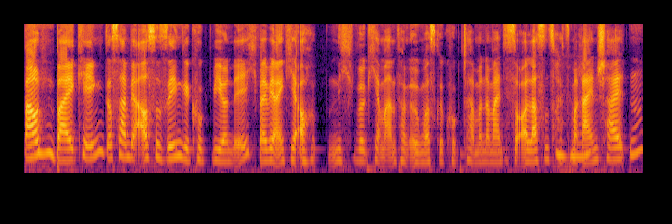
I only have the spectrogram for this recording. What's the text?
Mountainbiking, das haben wir aus Versehen geguckt, wir und ich, weil wir eigentlich auch nicht wirklich am Anfang irgendwas geguckt haben. Und da meinte ich so, oh, lass uns doch jetzt mhm. mal reinschalten.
